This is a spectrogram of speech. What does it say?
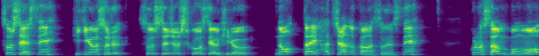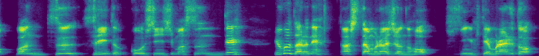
そしてですね、髭を剃る、そして女子高生を拾うの第8話の感想ですね。この3本を1、2、3と更新しますんで、よかったらね、明日もラジオの方聞きに来てもらえると、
